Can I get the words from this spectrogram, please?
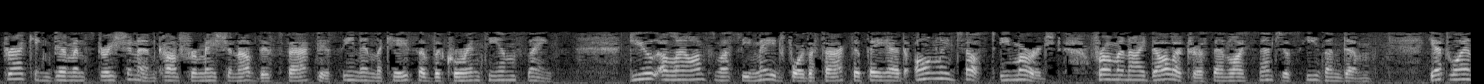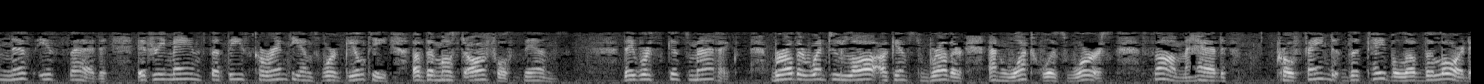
striking demonstration and confirmation of this fact is seen in the case of the Corinthian saints. Due allowance must be made for the fact that they had only just emerged from an idolatrous and licentious heathendom. Yet when this is said, it remains that these Corinthians were guilty of the most awful sins. They were schismatics. Brother went to law against brother, and what was worse, some had profaned the table of the Lord,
